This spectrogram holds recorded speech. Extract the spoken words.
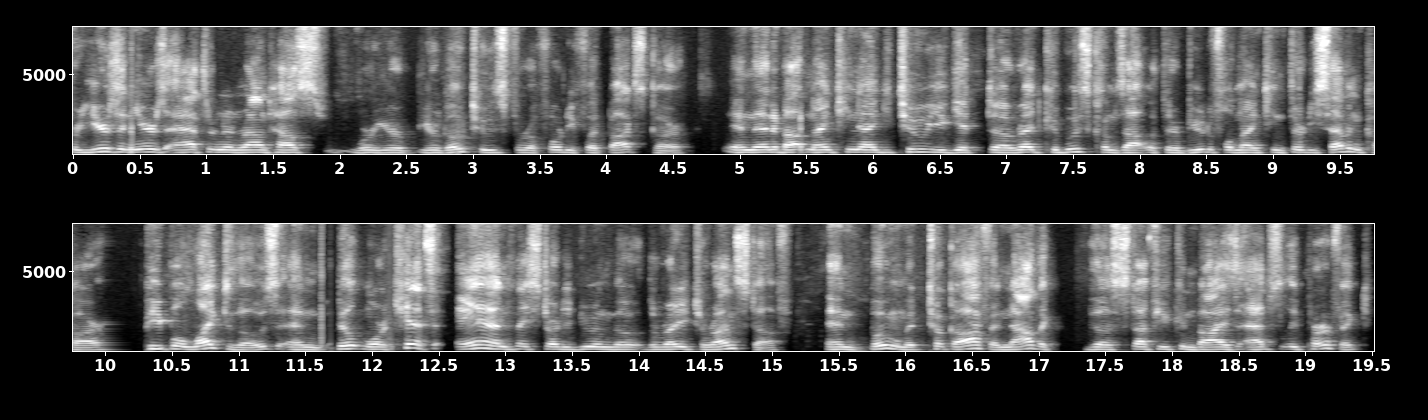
For years and years, Athearn and Roundhouse were your, your go-tos for a 40-foot boxcar. And then about 1992, you get uh, Red Caboose comes out with their beautiful 1937 car. People liked those and built more kits, and they started doing the, the ready-to-run stuff. And boom, it took off. And now the, the stuff you can buy is absolutely perfect.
